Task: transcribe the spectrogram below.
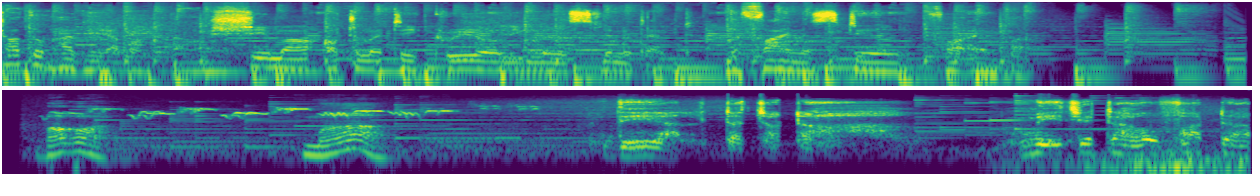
শতভাগ নিরাপত্তা। সীমা অটোমেটিক রিওল Mills Limited the finest steel for ever বাবা মা। দেয়ালটা চটা মেঝেটাও ফাটা।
